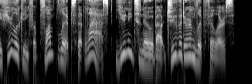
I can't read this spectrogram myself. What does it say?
If you're looking for plump lips that last, you need to know about Juvederm lip fillers.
